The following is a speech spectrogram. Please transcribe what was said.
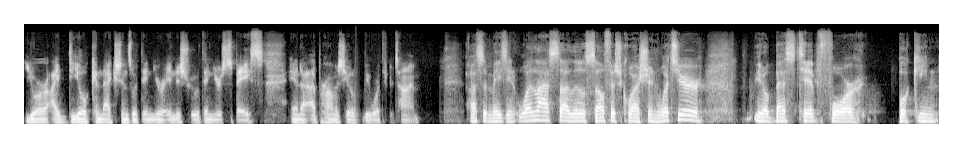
your ideal connections within your industry within your space and i, I promise you it'll be worth your time. That's amazing. One last uh, little selfish question. What's your you know best tip for booking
